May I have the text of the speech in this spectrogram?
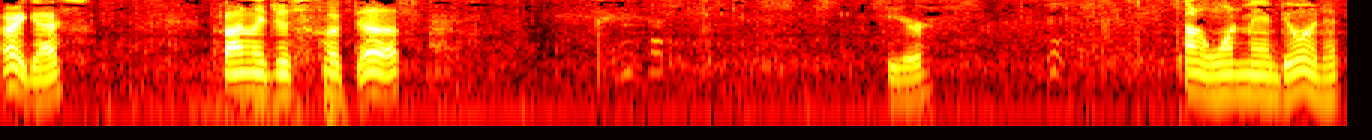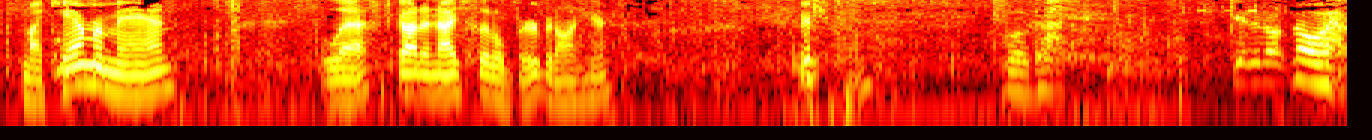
All right, guys. Finally just hooked up here. Kind of one man doing it. My cameraman left. Got a nice little burbot on here. Here she comes. Little guy. Get it up, Noah.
